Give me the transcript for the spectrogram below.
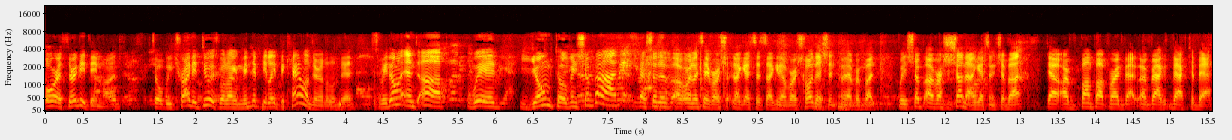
or a 30 day month. So what we try to do is we'll like manipulate the calendar a little bit so we don't end up with Yom Tov and Shabbat that sort of, or let's say Rosh, I guess it's like you know Rosh Chodesh and whatever, but with Shabbat, Rosh Hashanah I guess and Shabbat that are bump up right back, back, back to back.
